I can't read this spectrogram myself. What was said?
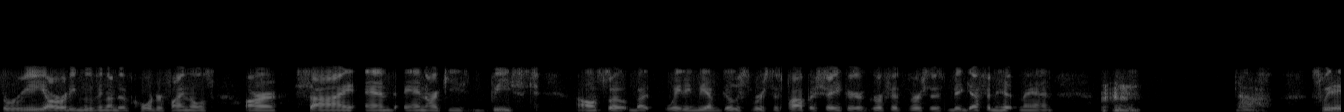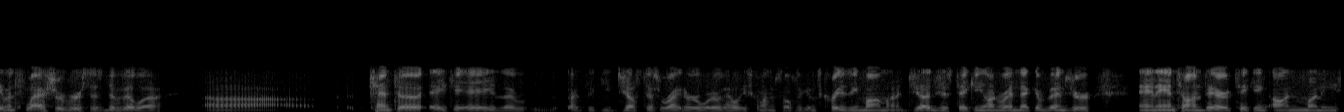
three. Already moving on to the quarterfinals are Psy and Anarchy's Beast. Also, but waiting, we have Ghost versus Papa Shaker, Griffith versus Big F and Hitman, ah, Sweet Haven Slasher versus Davila, uh, Kenta, aka the I think he's Justice Writer whatever the hell he's calling himself against Crazy Mama. Judge is taking on Redneck Avenger, and Anton Dare taking on Money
